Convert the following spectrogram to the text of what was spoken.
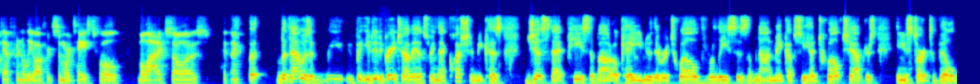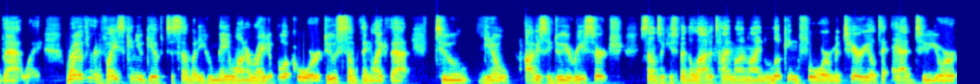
definitely offered some more tasteful melodic solos, I think. but that was a but you did a great job answering that question because just that piece about okay you knew there were 12 releases of non-makeup so you had 12 chapters and you start to build that way. What other advice can you give to somebody who may want to write a book or do something like that to you know obviously do your research? Sounds like you spend a lot of time online looking for material to add to your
